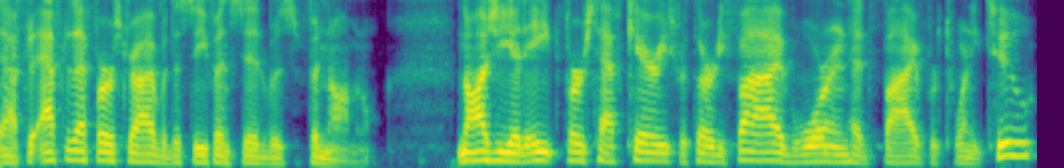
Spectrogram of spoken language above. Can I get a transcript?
After after that first drive what this defense did was phenomenal. Najee had eight first half carries for 35. Warren had 5 for 22.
